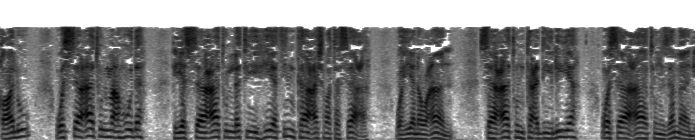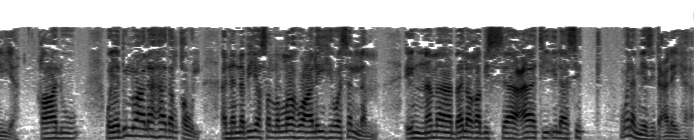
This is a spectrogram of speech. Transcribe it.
قالوا والساعات المعهودة هي الساعات التي هي ثنتا عشرة ساعة وهي نوعان ساعات تعديلية وساعات زمانية. قالوا ويدل على هذا القول أن النبي صلى الله عليه وسلم إنما بلغ بالساعات إلى ست ولم يزد عليها.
